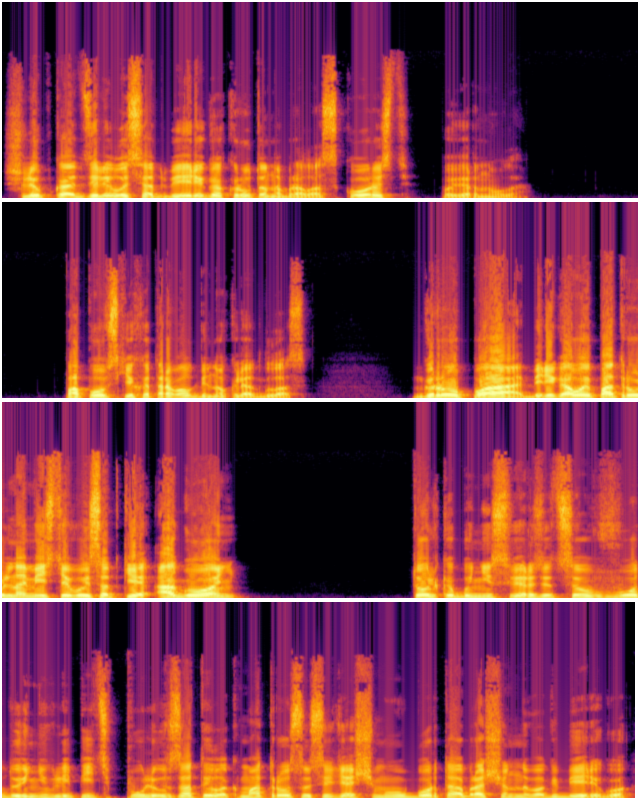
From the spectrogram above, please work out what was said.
Шлюпка отделилась от берега, круто набрала скорость, повернула. Поповских оторвал бинокль от глаз. «Группа! Береговой патруль на месте высадки! Огонь!» Только бы не сверзиться в воду и не влепить пулю в затылок матросу, сидящему у борта, обращенного к берегу.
